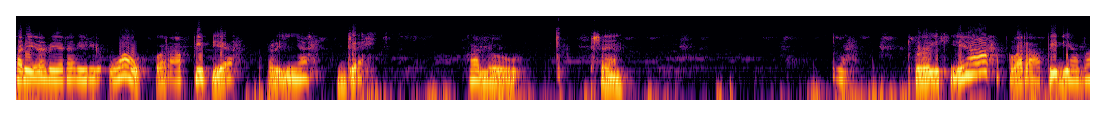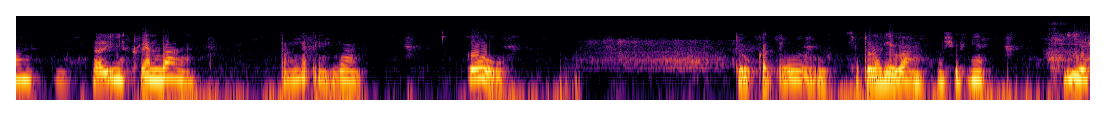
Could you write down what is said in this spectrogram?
lari lari lari. Wow rapid ya larinya guys aduh keren. Ya lagi. Ya rapi dia bang. Larinya keren bang. Banget ini bang. Go tuh tuh satu lagi bang musuhnya. Iya.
